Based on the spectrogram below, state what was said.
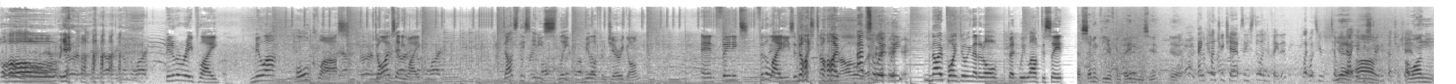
Oh, yeah. Bit of a replay. Miller, all class, dives anyway. Does this in his sleep, Miller from Gerringong. And Phoenix, for the ladies, a nice time. Absolutely no point doing that at all, but we love to see it. Seventh year of competing this year. Yeah. And country champs, are you still undefeated? Like, what's your tell yeah, me about your um, history with country champs? I won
